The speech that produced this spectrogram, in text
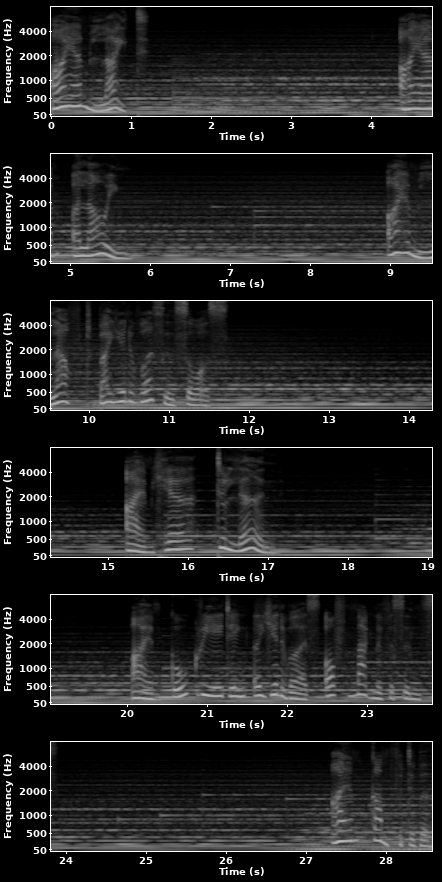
I am light. I am allowing. I am loved by Universal Source. I am here to learn. I am co creating a universe of magnificence. I am comfortable.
